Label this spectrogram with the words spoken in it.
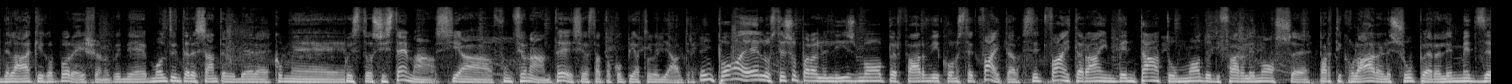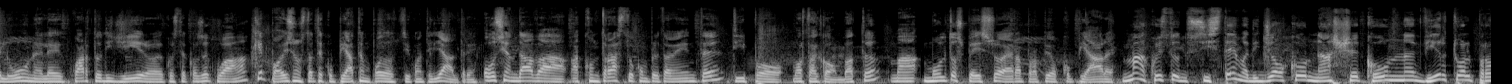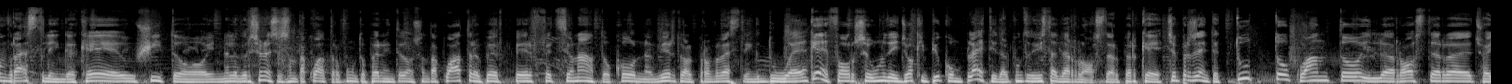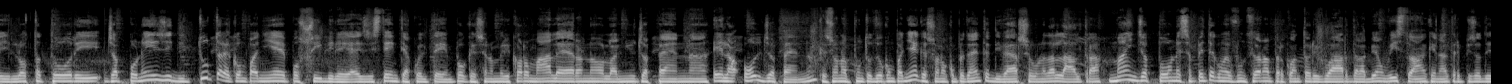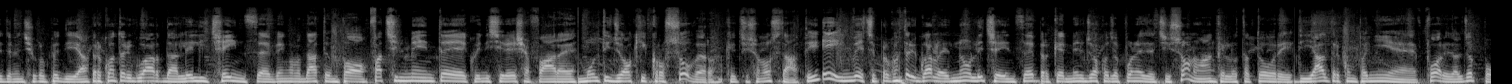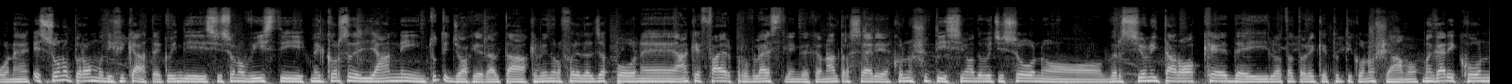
della Aki Corporation, quindi è molto interessante vedere come questo sistema sia funzionante e sia stato copiato dagli altri. Un po' è lo stesso parallelismo per farvi con Street Fighter. Street Fighter ha inventato un modo di fare le mosse particolare, le super, le mezzelune, le quarto di giro e queste cose qua, che poi sono state copiate un po' da tutti quanti gli altri. O si andava a contrasto completamente, tipo Mortal Kombat, ma molto spesso era proprio copiare. Ma questo sistema di gioco nasce con Virtual Pro Wrestling che è uscito in, nella versione 64 appunto per Nintendo 64 e per perfezionato con Virtual Pro Wrestling 2 che è forse uno dei giochi più completi dal punto di vista del roster perché c'è presente tutto quanto il roster cioè i lottatori giapponesi di tutte le compagnie possibili esistenti a quel tempo che se non mi ricordo male erano la New Japan e la All Japan che sono appunto due compagnie che sono completamente diverse una dall'altra. Ma in Giappone sapete come funziona per quanto riguarda l'abbiamo visto anche in altri episodi dell'enciclopedia. Per quanto riguarda le licenze vengono date un po' facilmente e quindi si riesce a fare molti giochi crossover che ci sono stati. E invece per quanto riguarda le non licenze perché nel gioco giapponese ci sono anche lottatori di altre compagnie fuori dal Giappone e sono però modificate quindi si sono visti nel corso degli anni in tutti i giochi in realtà che vengono fuori dal Giappone. Anche Fire Pro Wrestling che è un'altra serie conosciutissima dove ci sono versioni tarocche dei lottatori che tutti conosciamo magari con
